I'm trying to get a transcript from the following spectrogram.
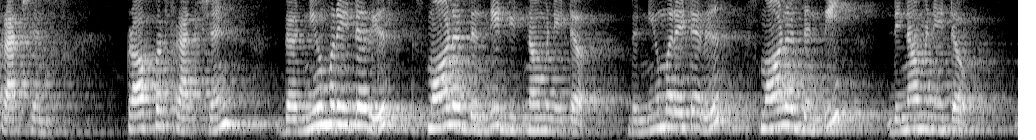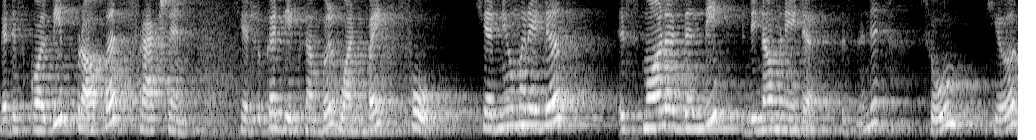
fractions. Proper fractions the numerator is smaller than the denominator. The numerator is smaller than the denominator. That is called the proper fraction here look at the example 1 by 4 here numerator is smaller than the denominator isn't it? So here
